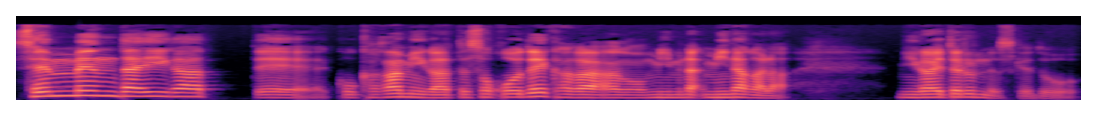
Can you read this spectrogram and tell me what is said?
洗面台があって、こう鏡があってそこでかが、あの見な見ながら磨いてるんですけど、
